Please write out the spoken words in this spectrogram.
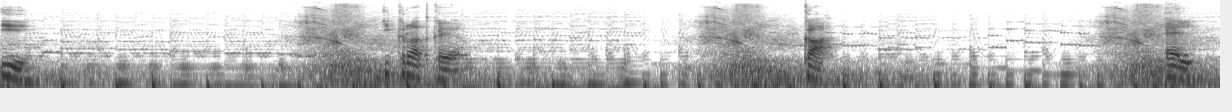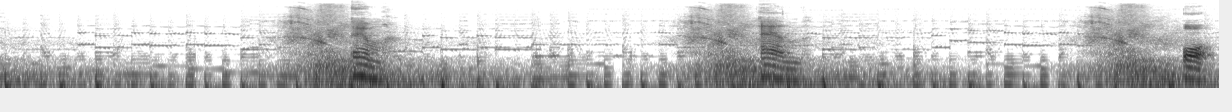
И. И краткое. К. Л. M. N. O.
